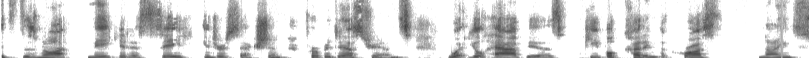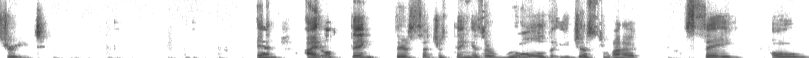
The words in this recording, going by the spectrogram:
it does not make it a safe intersection for pedestrians. What you'll have is people cutting across 9th Street. And I don't think there's such a thing as a rule that you just want to say, oh,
